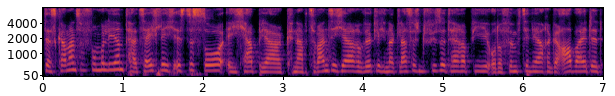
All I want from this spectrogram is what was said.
Das kann man so formulieren. Tatsächlich ist es so, ich habe ja knapp 20 Jahre wirklich in der klassischen Physiotherapie oder 15 Jahre gearbeitet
